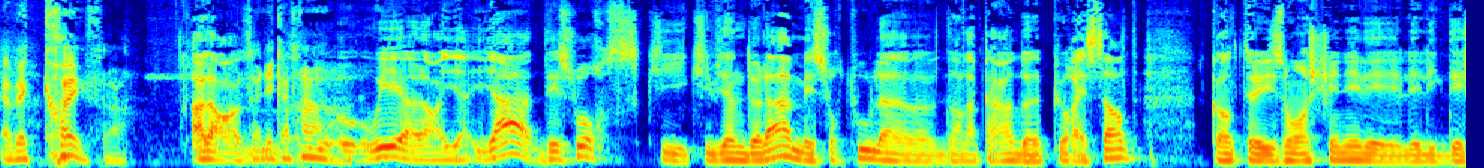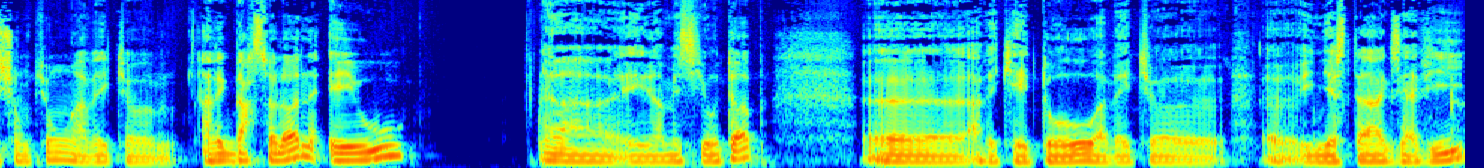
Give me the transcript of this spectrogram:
Avec Cruyff. là. Alors, Les années 80. euh, oui, alors il y a, il y a des sources qui, qui viennent de là, mais surtout là, dans la période plus récente, quand euh, ils ont enchaîné les, les ligues des champions avec euh, avec Barcelone et où euh, et un Messi au top, euh, avec Eto'o, avec Iniesta, Xavi.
